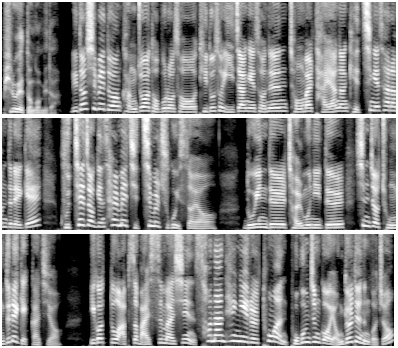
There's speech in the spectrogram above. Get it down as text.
필요했던 겁니다. 리더십에 대한 강조와 더불어서 디도서 2장에서는 정말 다양한 계층의 사람들에게 구체적인 삶의 지침을 주고 있어요. 노인들, 젊은이들, 심지어 종들에게까지요. 이것도 앞서 말씀하신 선한 행위를 통한 복음 증거와 연결되는 거죠?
